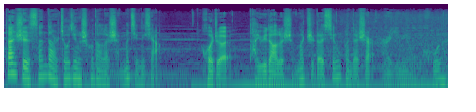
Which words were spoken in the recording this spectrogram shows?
但是三蛋究竟受到了什么惊吓，或者他遇到了什么值得兴奋的事儿而一命呜呼了呢？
